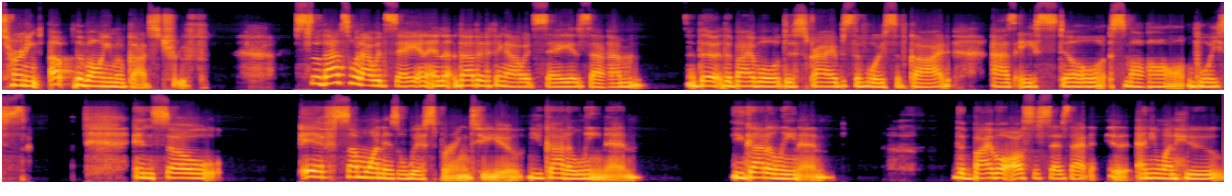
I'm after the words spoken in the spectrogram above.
turning up the volume of God's truth. So that's what I would say. And, and the other thing I would say is um, the, the Bible describes the voice of God as a still small voice. And so if someone is whispering to you, you got to lean in. You got to lean in. The Bible also says that uh, anyone who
